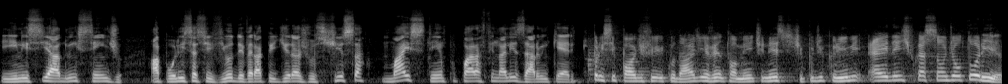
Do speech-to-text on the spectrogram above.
e iniciado o incêndio. A Polícia Civil deverá pedir à Justiça mais tempo para finalizar o inquérito. A principal dificuldade, eventualmente, nesse tipo de crime é a identificação de autoria,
